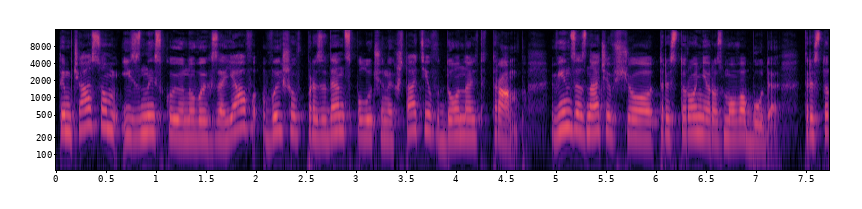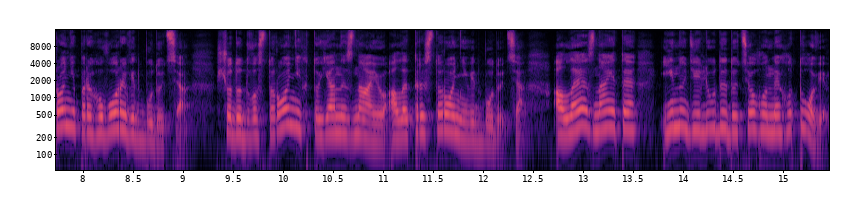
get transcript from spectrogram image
Тим часом із низкою нових заяв вийшов президент Сполучених Штатів Дональд Трамп. Він зазначив, що тристороння розмова буде. Тристоронні переговори відбудуться. Щодо двосторонніх, то я не знаю, але тристоронні відбудуться. Але знаєте, іноді люди до цього не готові.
